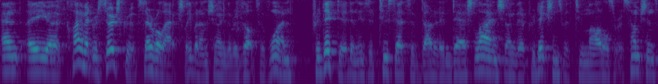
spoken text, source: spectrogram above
And a uh, climate research group, several actually, but I'm showing the results of one, predicted, and these are two sets of dotted and dashed lines showing their predictions with two models or assumptions,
